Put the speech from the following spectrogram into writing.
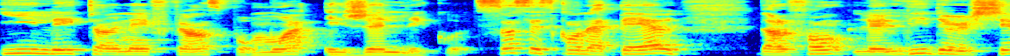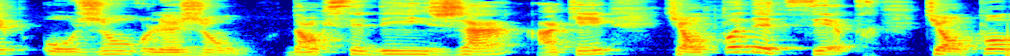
il est une influence pour moi et je l'écoute. Ça, c'est ce qu'on appelle, dans le fond, le leadership au jour le jour. Donc, c'est des gens, OK, qui n'ont pas de titre, qui n'ont pas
